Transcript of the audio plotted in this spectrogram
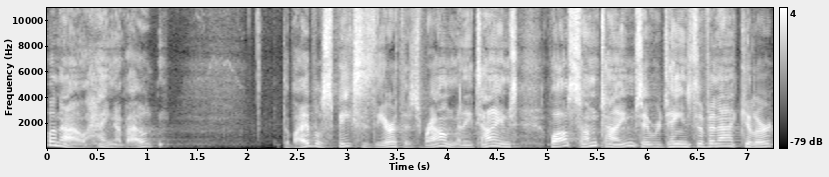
Well, now, hang about. The Bible speaks as the earth is round many times, while sometimes it retains the vernacular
